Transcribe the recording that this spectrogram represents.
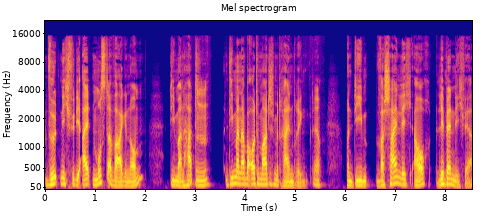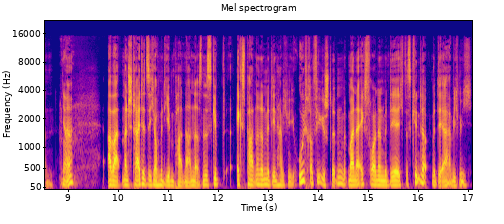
wird nicht für die alten Muster wahrgenommen, die man hat, Mhm. die man aber automatisch mit reinbringt. Ja. Und die wahrscheinlich auch lebendig werden. Ja. Ne? Aber man streitet sich auch mit jedem Partner anders. ne? Es gibt Ex-Partnerinnen, mit denen habe ich mich ultra viel gestritten. Mit meiner Ex-Freundin, mit der ich das Kind habe, mit der habe ich mich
